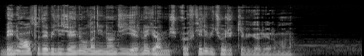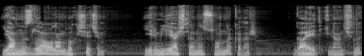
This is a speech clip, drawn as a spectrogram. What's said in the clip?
beni alt edebileceğine olan inancı yerine gelmiş öfkeli bir çocuk gibi görüyorum onu. Yalnızlığa olan bakış açım 20'li yaşlarının sonuna kadar gayet inançlı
